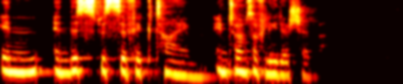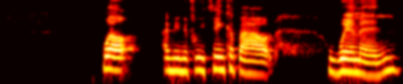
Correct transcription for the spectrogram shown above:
in, in this specific time in terms of leadership? Well, I mean, if we think about women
